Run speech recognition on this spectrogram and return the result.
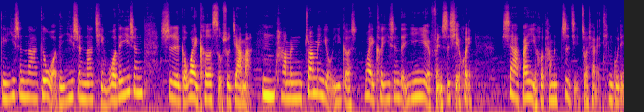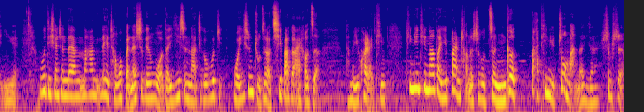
给医生拉，给我的医生拉琴。我的医生是个外科手术家嘛，嗯，他们专门有一个外科医生的音乐粉丝协会，下班以后他们自己坐下来听古典音乐。乌迪先生呢拉那场，我本来是跟我的医生呢，这个乌迪我医生组织了七八个爱好者。他们一块来听，听听听，拉到一半场的时候，整个大厅里坐满了人，是不是？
